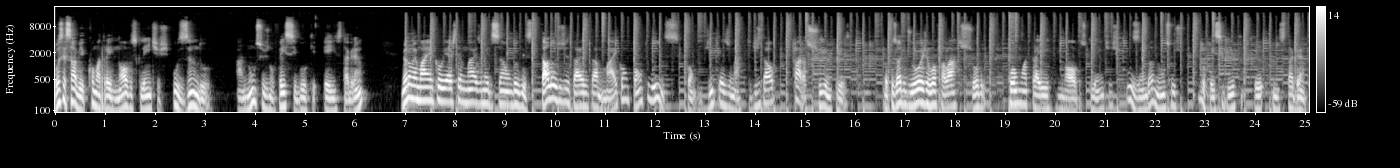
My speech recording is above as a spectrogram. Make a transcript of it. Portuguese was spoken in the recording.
Você sabe como atrair novos clientes usando anúncios no Facebook e Instagram? Meu nome é Michael e esta é mais uma edição dos estalos digitais da Maicon.biz, com dicas de marketing digital para a sua empresa. No episódio de hoje eu vou falar sobre como atrair novos clientes usando anúncios no Facebook e Instagram.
